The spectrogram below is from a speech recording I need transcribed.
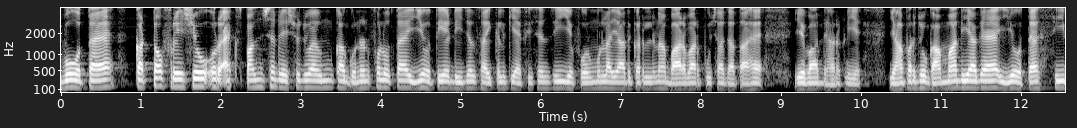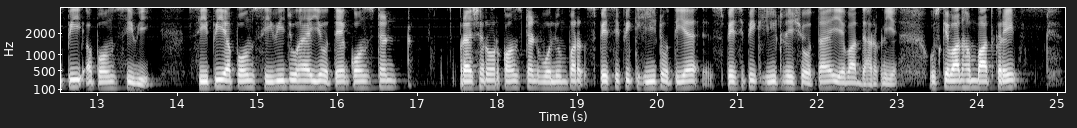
वो होता है कट ऑफ़ रेशियो और एक्सपांशन रेशियो जो है, उनका गुणनफल होता है। ये होती है डीजल साइकिल की एफिशिएंसी ये फॉर्मूला याद कर लेना बार बार पूछा जाता है। ये बात ध्यान रखनी है। यहाँ पर जो गामा दिया गया है, ये होता है C P upon C V C P upon C V जो है, ये होते हैं कॉन्स्टेंट प्रेशर और कांस्टेंट वॉल्यूम पर स्पेसिफिक हीट होती है, स्पेसिफिक हीट रेशियो होता है, ये बात ध्यान रखनी है। उसके बाद हम बात करें,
